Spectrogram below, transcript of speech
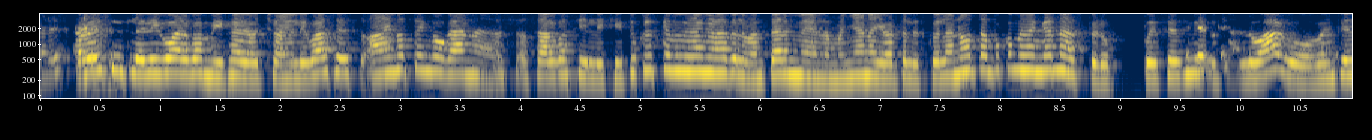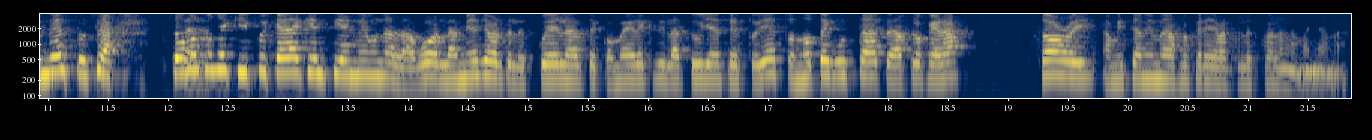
parezca. A veces le digo algo a mi hija de 8 años, le digo, haz esto, ay, no tengo ganas, o sea, algo así, le dije, ¿tú crees que a mí me dan ganas de levantarme en la mañana y llevarte a la escuela? No, tampoco me dan ganas, pero pues es mi, o sea, lo hago, ¿me entiendes? O sea, somos un equipo y cada quien tiene una labor. La mía es llevarte a la escuela, darte comer, y la tuya es esto y esto. ¿No te gusta? ¿Te da flojera? Sorry, a mí también me da flojera llevarte a la escuela en la mañana.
